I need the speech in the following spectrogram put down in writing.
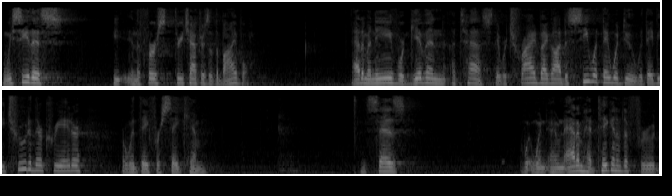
We see this in the first three chapters of the Bible. Adam and Eve were given a test. They were tried by God to see what they would do. Would they be true to their Creator, or would they forsake Him? It says, when, when Adam had taken of the fruit,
